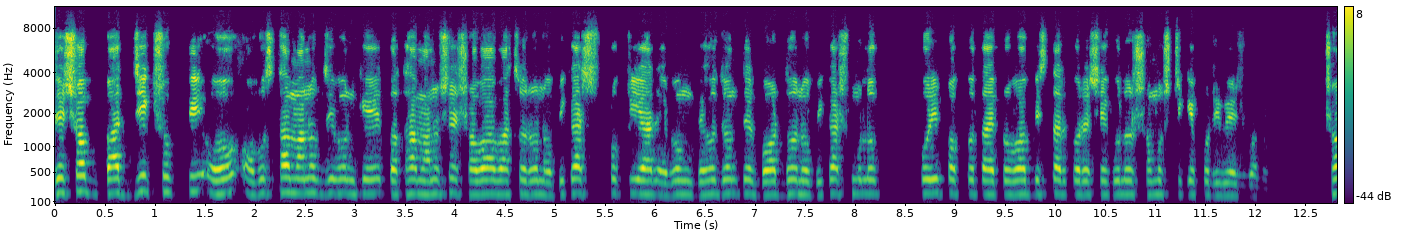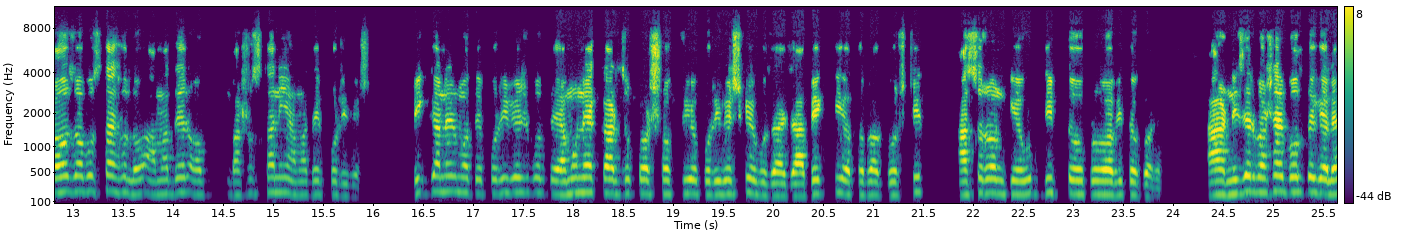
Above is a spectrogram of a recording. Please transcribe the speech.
যেসব বাহ্যিক শক্তি ও অবস্থা মানব জীবনকে তথা মানুষের স্বভাব, আচরণ ও বিকাশ প্রক্রিয়ার এবং দেহযন্ত্রের বর্ধন ও বিকাশমূলক পরিপক্কতায় প্রভাব বিস্তার করে সেগুলোর সমষ্টিকে পরিবেশ বলে। সহজ অবস্থায় হলো আমাদের বাসস্থানই আমাদের পরিবেশ। বিজ্ঞানের মতে পরিবেশ বলতে এমন এক কার্যকর সক্রিয় পরিবেশকে বোঝায় যা ব্যক্তি অথবা গোষ্ঠীর আচরণকে উদ্দীপ্ত ও প্রভাবিত করে। আর নিজের ভাষায় বলতে গেলে,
